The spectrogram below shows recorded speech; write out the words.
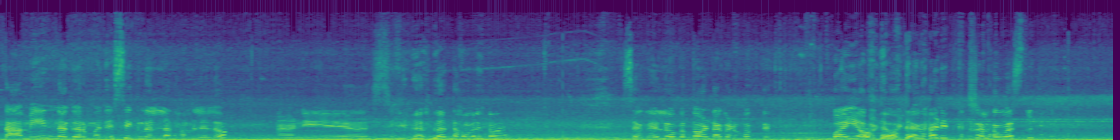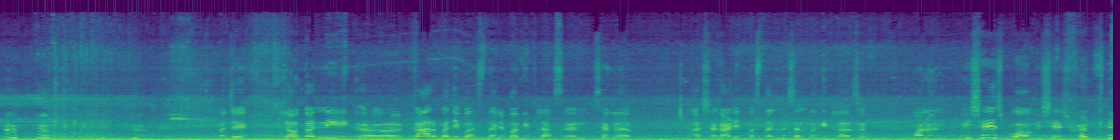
आता आम्ही नगरमध्ये सिग्नलला थांबलेलो आणि सिग्नलला थांबलो सगळे लोक तोंडाकडे बघतात बाई एवढ्या एवढ्या गाडीत कशाला बसले? म्हणजे लोकांनी कारमध्ये बसताना बघितलं असेल सगळं अशा गाडीत बसताना नसेल बघितलं अजून. म्हणून विशेष बुवा विशेष वाटते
